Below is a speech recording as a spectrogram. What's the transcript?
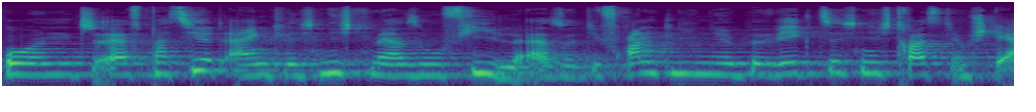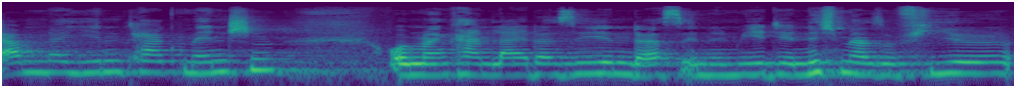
Und es passiert eigentlich nicht mehr so viel. Also die Frontlinie bewegt sich nicht, trotzdem sterben da jeden Tag Menschen. Und man kann leider sehen, dass in den Medien nicht mehr so viel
